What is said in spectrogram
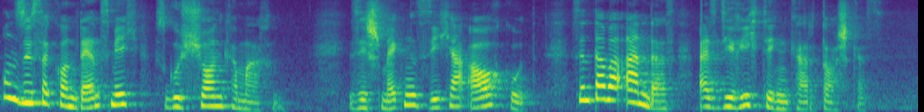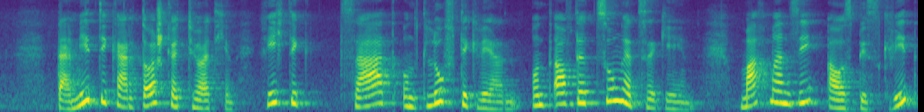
und süßer Kondensmilch Sgushonka machen. Sie schmecken sicher auch gut, sind aber anders als die richtigen Kartoschkas. Damit die Kartoschka-Törtchen richtig zart und luftig werden und auf der Zunge zergehen, macht man sie aus Biskuit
